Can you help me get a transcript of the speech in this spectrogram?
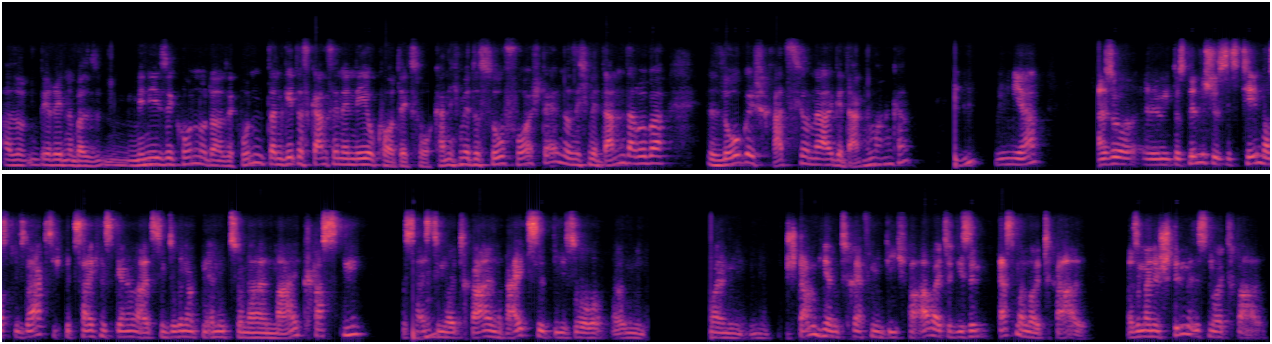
also wir reden über Minisekunden oder Sekunden, dann geht das Ganze in den Neokortex hoch. Kann ich mir das so vorstellen, dass ich mir dann darüber logisch, rational Gedanken machen kann? Mhm. Ja, also ähm, das limbische System, was du sagst, ich bezeichne es gerne als den sogenannten emotionalen Malkasten. Das heißt, die mhm. neutralen Reize, die so ähm, mein Stammhirn treffen, die ich verarbeite, die sind erstmal neutral. Also meine Stimme ist neutral.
